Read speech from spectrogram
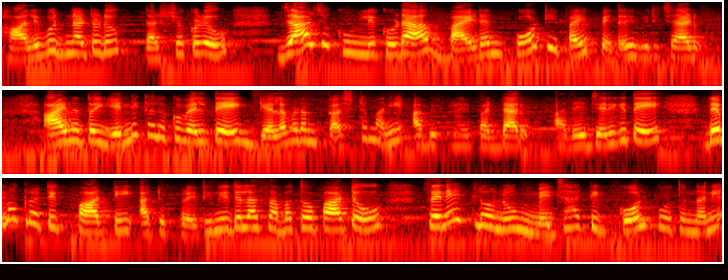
హాలీవుడ్ నటుడు దర్శకుడు జార్జ్ కూన్లీ కూడా బైడెన్ పోటీపై పెదవి విరిచాడు. ఆయనతో ఎన్నికలకు వెళ్తే గెలవడం కష్టమని అభిప్రాయపడ్డారు. అదే జరిగితే డెమోక్రటిక్ పార్టీ అటు ప్రతినిధుల సభతో పాటు సెనేట్లోనూ మెజార్టీ కోల్పోతుందని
